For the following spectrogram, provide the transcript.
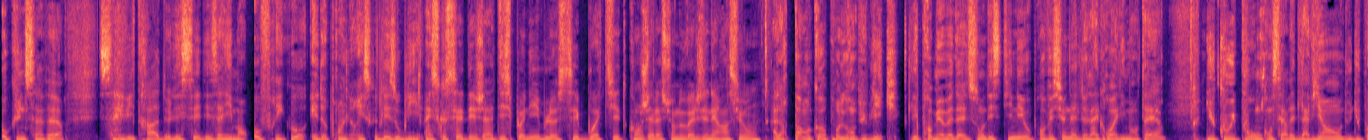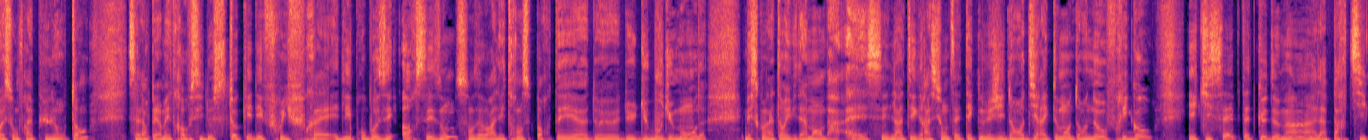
aucune saveur. Ça évitera de laisser des aliments au frigo et de prendre le risque de les oublier. Est-ce que c'est déjà disponible ces boîtiers de congélation nouvelle génération? Alors pas encore pour le grand public. Les premiers modèles sont destinés aux professionnels de l'agroalimentaire. Du coup, ils pourront conserver de la viande ou du poisson frais plus longtemps. Ça leur permettra aussi de stocker des fruits frais et de les proposer hors saison sans avoir à les transporter de, du, du, bout du monde. Mais ce qu'on attend évidemment, bah, c'est l'intégration de cette technologie dans, directement dans nos frigos. Et qui sait, peut-être que demain, la partie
